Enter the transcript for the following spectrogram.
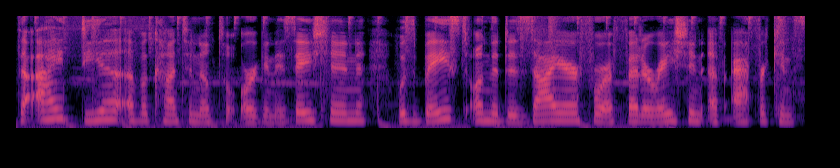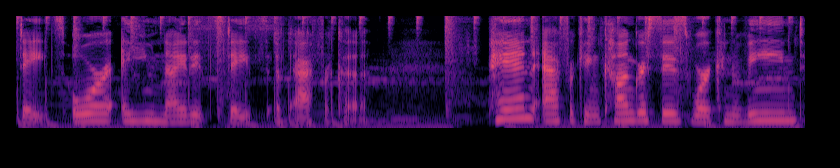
The idea of a continental organization was based on the desire for a federation of African states, or a United States of Africa. Pan African Congresses were convened,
